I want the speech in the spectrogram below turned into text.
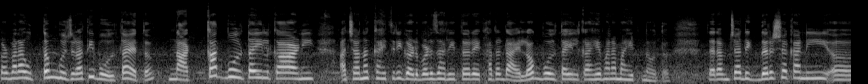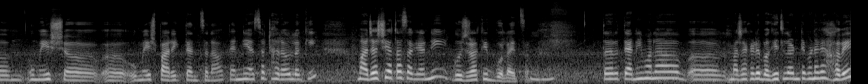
पण मला उत्तम गुजराती बोलता येतं. नाटकात बोलता येईल का आणि अचानक काहीतरी गडबड झाली तर एखादा डायलॉग बोलता येईल का हे मला माहीत नव्हतं. तर आमच्या दिग्दर्शकांनी उमेश उमेश पारिक त्यांचं नाव त्यांनी असं ठरवलं की माझ्याशी आता सगळ्यांनी गुजरातीत बोलायचं. तर त्यांनी मला माझ्याकडे बघितलं आणि ते म्हणाले हवे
